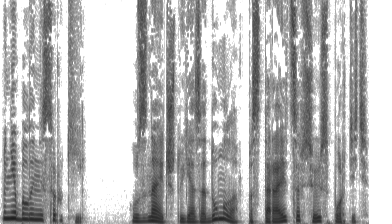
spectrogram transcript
мне было не с руки. Узнает, что я задумала, постарается все испортить.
